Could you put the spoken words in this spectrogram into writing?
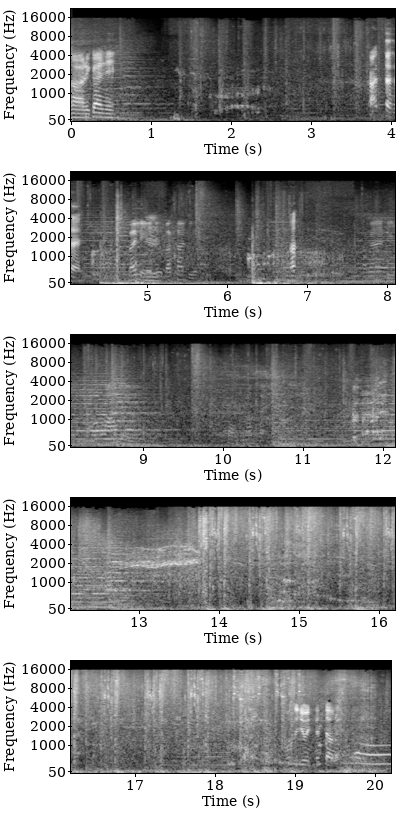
Ah, dekat ni. Kat atas kan? Balik Hmm. hmm. belakang dia. Ha? Belakang dia. Bawah ni. Tak nampak. Orang tu join datang. Shit.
